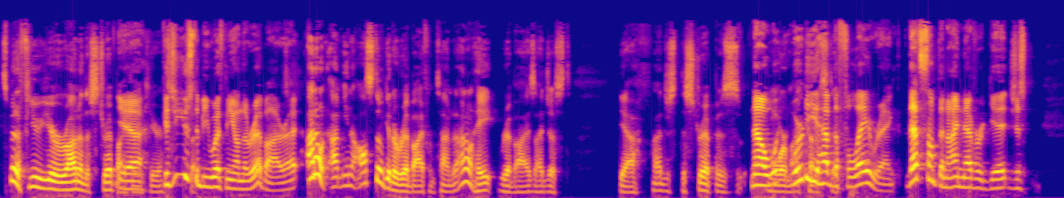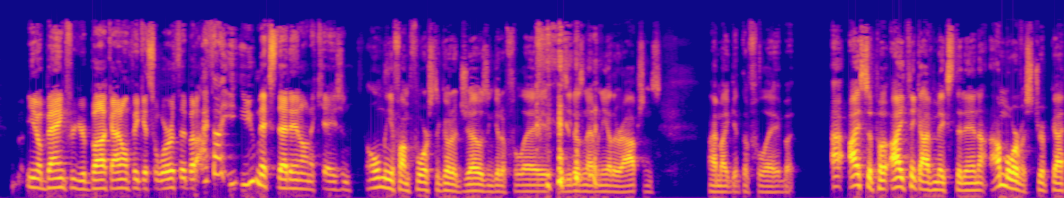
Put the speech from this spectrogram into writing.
It's been a few year run of the strip. I yeah, here. because you used But- to be with me on the ribeye, right? I don't. I mean, I'll still get a ribeye from time to. I don't hate ribeyes. I just, yeah, I just the strip is Now, wh- more my where do you have the fillet ranked? That's something I never get. Just you know, bang for your buck. I don't think it's worth it. But I thought you, you mixed that in on occasion. only if I'm forced to go to Joe's and get a fillet because he doesn't have any other options. I might get the fillet, but I, I suppose I think I've mixed it in. I'm more of a strip guy.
